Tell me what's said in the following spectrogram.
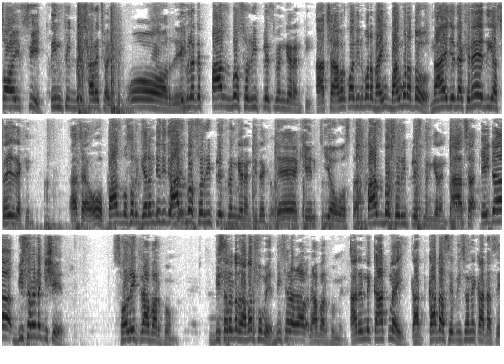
ছয় ফিট। তিন ফিট বাই সাড়ে ছয় ফিট। ও এগুলাতে পাঁচ বছর রিপ্লেসমেন্ট গ্যারান্টি আচ্ছা আবার কয়দিন পরে ভাঙ- ভাঙবো না তো? না এই যে দেখেন এদিকে আসো এই দেখেন। আচ্ছা ও পাঁচ বছর গ্যারান্টি দিতে পাঁচ বছর রিপ্লেসমেন্ট গ্যারান্টি দেখো। দেখেন কি অবস্থা। পাঁচ বছর রিপ্লেসমেন্ট গ্যারান্টি আচ্ছা এইটা বিছানাটা কিসের? সলিড রাবার ফোম বিছানাটা রাবার ফোমের বিছানা রাবার ফোমের আর এমনি কাঠ নাই? কাট কাট আছে পিছনে কাট আছে।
